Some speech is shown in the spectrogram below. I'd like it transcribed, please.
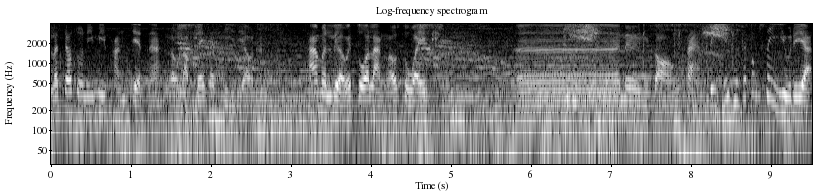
แล้วเจ้าตัวนี้มีพันเจ็ดนะ เรารับได้แค่ทีเดียวนะ ถ้ามันเหลือไว้ตัวหลังเราซวย เออ หนึ่งสองสามสี่นี่คือก็ต้องสี่อยู่ดีอะ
